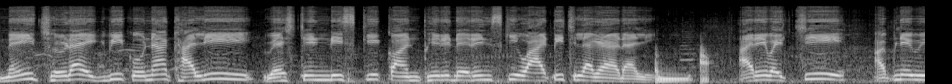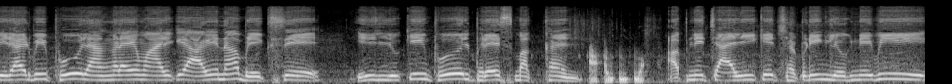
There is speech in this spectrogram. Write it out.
नहीं छोड़ा एक भी कोना खाली। वेस्ट इंडीज की कॉन्फिडेंस की वाटिच लगा डाली। अरे बच्ची अपने विराट भी फुल आंगड़ाई मार के आगे ना ब्रेक से। ही लुकिंग फुल फ्रेश मक्खन। अपने चाली के छपड़िंग लोग ने भी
